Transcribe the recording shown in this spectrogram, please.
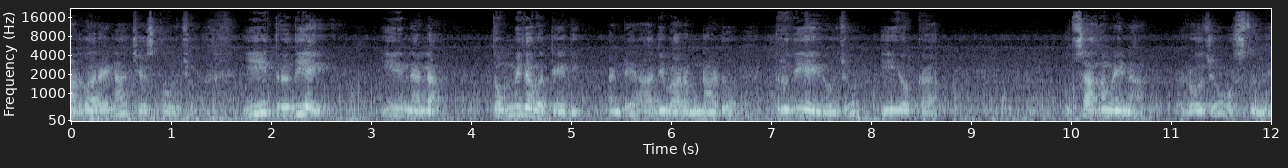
ఆడవారైనా చేసుకోవచ్చు. ఈ తృతీయ ఈ నెల తొమ్మిదవ తేదీ అంటే ఆదివారం నాడు తృతీయ రోజు ఈ యొక్క ఉత్సాహమైన రోజు వస్తుంది.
